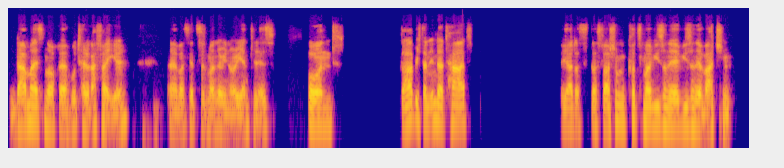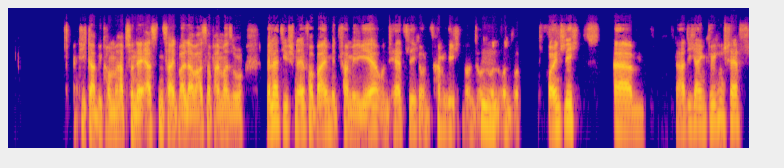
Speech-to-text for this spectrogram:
damals noch äh, Hotel Raphael, äh, was jetzt das Mandarin Oriental ist. Und da habe ich dann in der Tat ja, das, das war schon kurz mal wie so eine, wie so eine Watschen, die ich da bekommen habe, so in der ersten Zeit, weil da war es auf einmal so relativ schnell vorbei mit familiär und herzlich und familiär und, und, mhm. und, und, und, freundlich. Ähm, da hatte ich einen Küchenchef,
